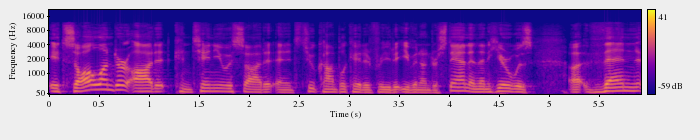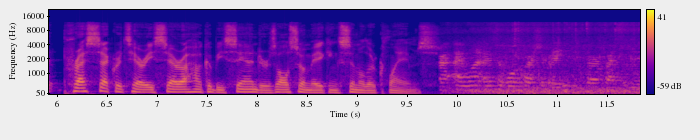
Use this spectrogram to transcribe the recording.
it's all under audit, continuous audit, and it's too complicated for you to even understand. And then here was uh, then Press Secretary Sarah Huckabee Sanders also making similar claims. I, I want to answer one question, but I need to clarify something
